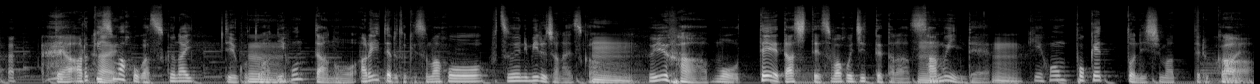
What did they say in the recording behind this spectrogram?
で歩きスマホが少ないっていうことは、うん。日本ってあの歩いてる時スマホを普通に見るじゃないですか、うん。冬はもう手出してスマホいじってたら寒いんで、うん。基本ポケットにしまってるか、はい。ま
